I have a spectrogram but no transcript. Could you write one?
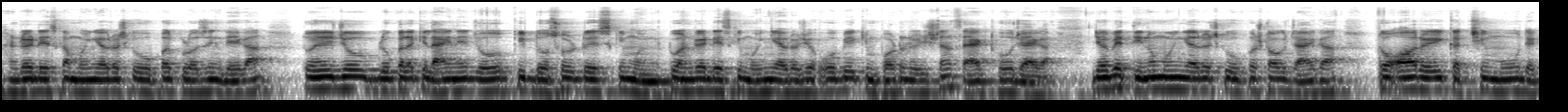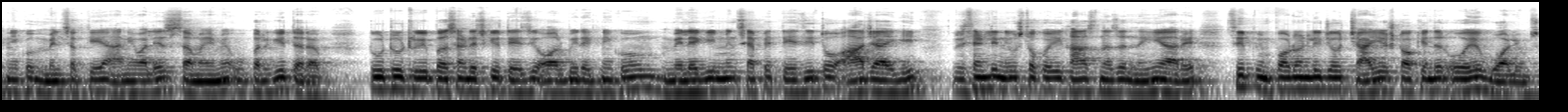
हंड्रेड डेज़ का मूविंग एवरेज के ऊपर क्लोजिंग देगा। तो ये जो ब्लू कलर की लाइन है, जो कि 200 डेज़ की मूविंग 200 डेज़ की मूविंग एवरेज है, वो भी एक इंपॉर्टेंट रेजिस्टेंस एक्ट हो जाएगा। जब ये तीनों मूविंग एवरेज के ऊपर स्टॉक जाएगा तो और एक अच्छी मूव देखने को मिल सकती है आने वाले समय में ऊपर की तरफ़। टू टू थ्री परसेंटेज की तेज़ी और भी देखने को मिलेगी। मीन्स यहाँ पे तेज़ी तो आ जाएगी। रिसेंटली न्यूज़ तो कोई खास नज़र नहीं आ रहे। सिर्फ़ इंपॉर्टेंटली जो चाहिए स्टॉक के अंदर, वो है वॉल्यूम्स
